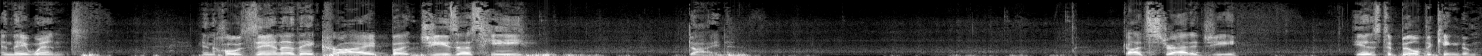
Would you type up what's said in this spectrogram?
and they went. And Hosanna they cried, but Jesus, he died. God's strategy is to build the kingdom.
